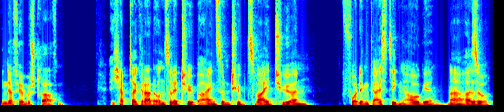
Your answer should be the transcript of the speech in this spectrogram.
ihn dafür bestrafen. Ich habe da gerade unsere Typ 1 und Typ 2 Türen vor dem geistigen Auge. Ne? Also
